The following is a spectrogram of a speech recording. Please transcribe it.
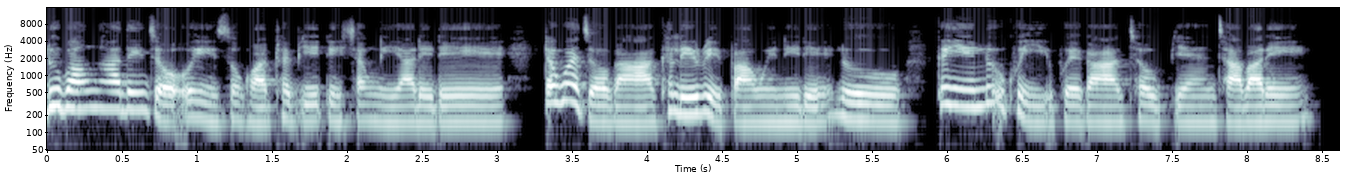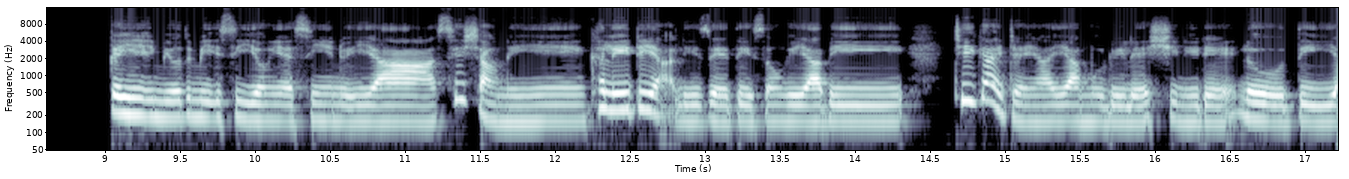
လူပေါင်း9သိန်းကျော်အိုးအိမ်ဆုံးခွာထွက်ပြေးတိမ်ရှောင်နေရတဲ့တဝက်ကျော်ကကလေးတွေပါဝင်နေတယ်လို့ကရင်လူအခွင့်အရေးအဖွဲ့ကထုတ်ပြန်ထားပါတယ်။ကရင်အမျိုးသမီးအစည်းအရုံးရဲ့စီးရင်တွေအရဆစ်ဆောင်နေရင်ကလေး140တေဆုံးခဲ့ရပြီးထိခိုက်ဒဏ်ရာရမှုတွေလည်းရှိနေတယ်လို့သိရ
